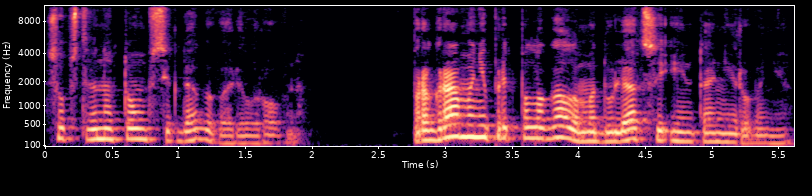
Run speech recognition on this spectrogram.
Собственно, Том всегда говорил ровно. Программа не предполагала модуляции и интонирования.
